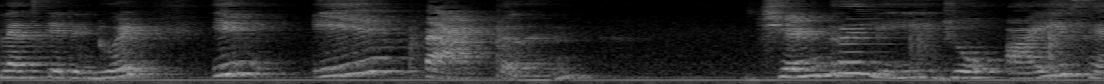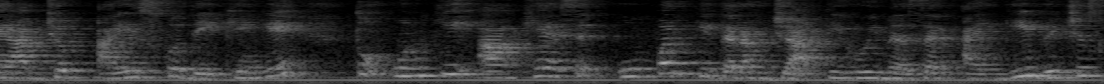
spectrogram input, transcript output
let's get into it in A pattern generally जो आईज है, आप जब आईज को देखेंगे तो उनकी आँखें ऐसे ऊपर की तरफ़ जाती हुई नज़र आएँगी which is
